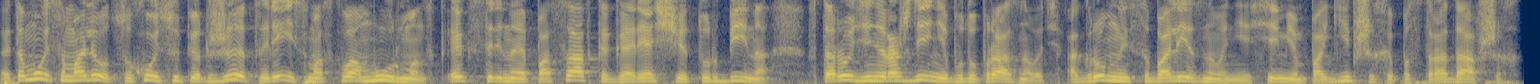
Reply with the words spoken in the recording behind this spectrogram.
Это мой самолет, сухой суперджет, рейс Москва-Мурманск, экстренная посадка, горящая турбина. Второй день рождения буду праздновать. Огромные соболезнования семьям погибших и пострадавших.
